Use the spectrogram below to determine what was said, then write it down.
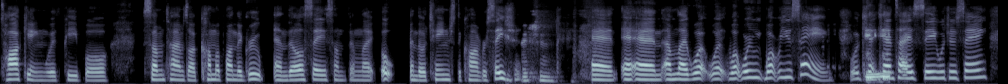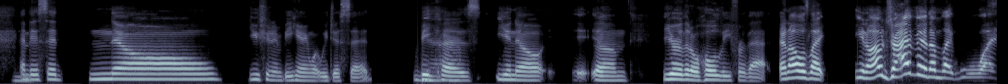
talking with people, sometimes I'll come upon the group and they'll say something like, oh, and they'll change the conversation. And, and and I'm like, what what what were what were you saying? What can't, mm-hmm. can't I say what you're saying? Mm-hmm. And they said, no, you shouldn't be hearing what we just said because yeah. you know um you're a little holy for that. And i was like you know i'm driving. I'm like what?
